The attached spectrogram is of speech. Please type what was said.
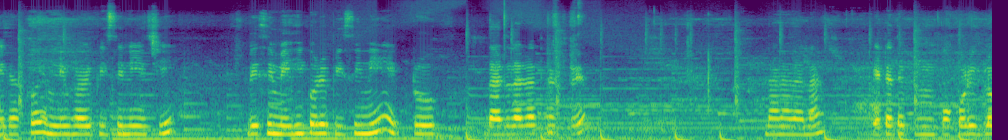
এই দেখো, এমনিভাবে পিষে নিয়েছি। বেশি মেহি করে পিসি নিয়ে একটু দাঁড়া দাঁড়া থাকবে। দানা দানা। এটাতে পকোড়িগুলো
